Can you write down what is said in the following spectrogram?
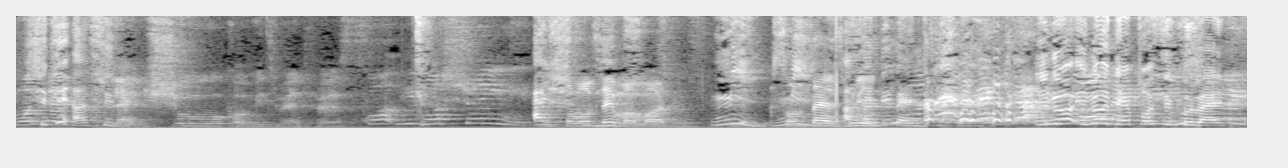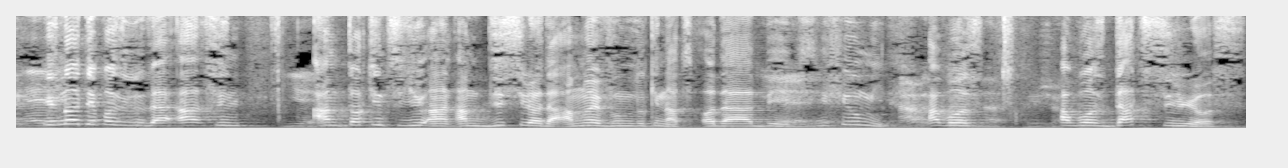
wanted She did to if- like show commitment first. Well, he was showing it. I Some showed of them it. are mad. me, me. Sometimes me. I did like you know, you know, they possible like it's not they possible that as in Yeah. I'm talking to you and I'm this serious that I'm not even looking at other babes. Yeah. You feel me? I was in that situation. I was that serious,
